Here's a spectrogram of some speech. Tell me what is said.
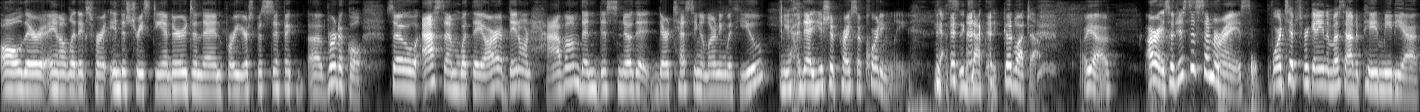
all their analytics for industry standards and then for your specific uh, vertical so ask them what they are if they don't have them then just know that they're testing and learning with you yeah. and that you should price accordingly yes exactly good watch out oh yeah all right so just to summarize four tips for getting the most out of paid media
